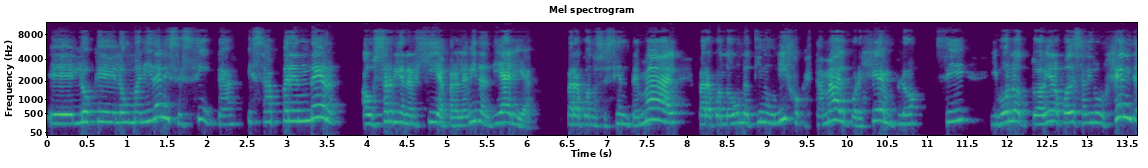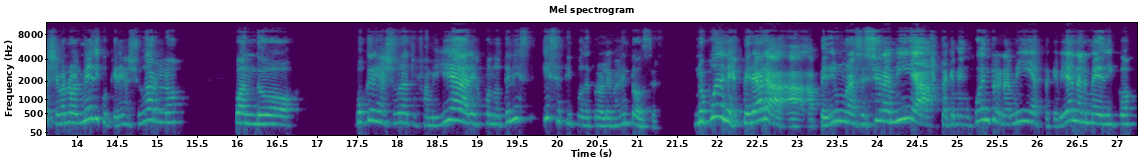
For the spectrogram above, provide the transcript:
eh, lo que la humanidad necesita es aprender a usar bioenergía para la vida diaria, para cuando se siente mal, para cuando uno tiene un hijo que está mal, por ejemplo, ¿sí? Y vos todavía no podés salir urgente a llevarlo al médico y querés ayudarlo, cuando vos querés ayudar a tus familiares, cuando tenés ese tipo de problemas. Entonces, no pueden esperar a, pedir una sesión a mí hasta que me encuentren a mí, hasta que vean al médico.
